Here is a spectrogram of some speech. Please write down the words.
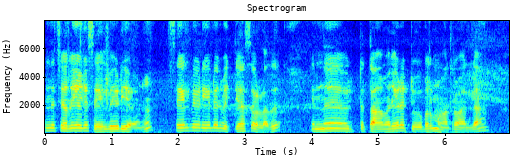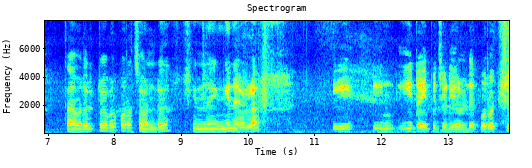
ഇന്ന് ചെറിയൊരു സെയിൽ വീഡിയോ ആണ്. സെയിൽ വീഡിയോയിൽ ഒരു വ്യത്യാസമുള്ളത്. ഇന്ന് താമരയുടെ ട്യൂബർ മാത്രമല്ല താമരയുടെ ട്യൂബർ കുറച്ചുണ്ട്. ഇന്ന് ഇങ്ങനെയുള്ള ഈ ഈ- ടൈപ്പ് ചെടികളുടെ കുറച്ച്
